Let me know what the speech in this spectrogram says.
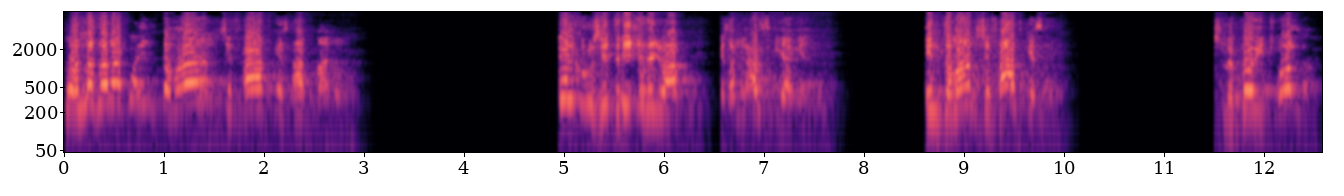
تو اللہ تعالیٰ کو ان تمام صفات کے ساتھ مانو۔ بالکل اسی طریقے سے جو آپ کے سامنے عرض کیا گیا۔ ان تمام صفات کے ساتھ۔ اس میں کوئی چھول نہ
